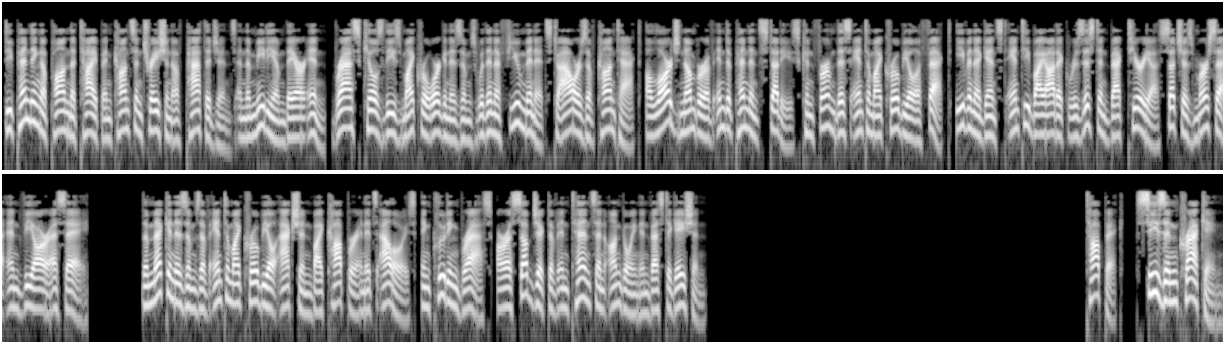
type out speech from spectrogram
Depending upon the type and concentration of pathogens and the medium they are in, brass kills these microorganisms within a few minutes to hours of contact. A large number of independent studies confirm this antimicrobial effect, even against antibiotic resistant bacteria such as MRSA and VRSA. The mechanisms of antimicrobial action by copper and its alloys, including brass, are a subject of intense and ongoing investigation. Topic: Season cracking.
